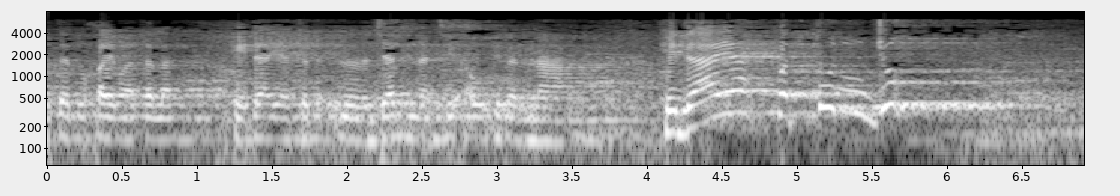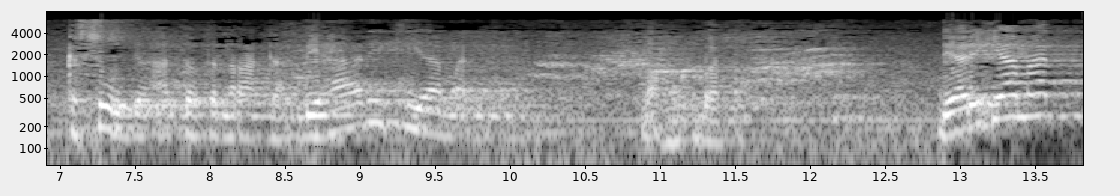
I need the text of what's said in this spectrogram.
kata Qayyim adalah hidayah ilal jannati aw ilal nar. Hidayah petunjuk ke surga atau ke neraka di hari kiamat. Allahu Di hari kiamat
